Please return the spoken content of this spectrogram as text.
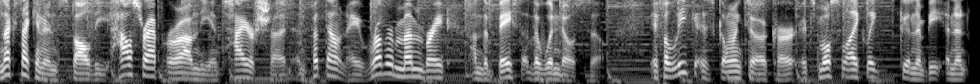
Next I can install the house wrap around the entire shed and put down a rubber membrane on the base of the windowsill. If a leak is going to occur, it's most likely going to be in an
